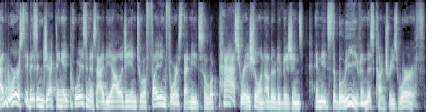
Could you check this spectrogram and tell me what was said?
At worst, it is injecting a poisonous ideology into a fighting force that needs to look past racial and other divisions and needs to believe in this country's worth.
